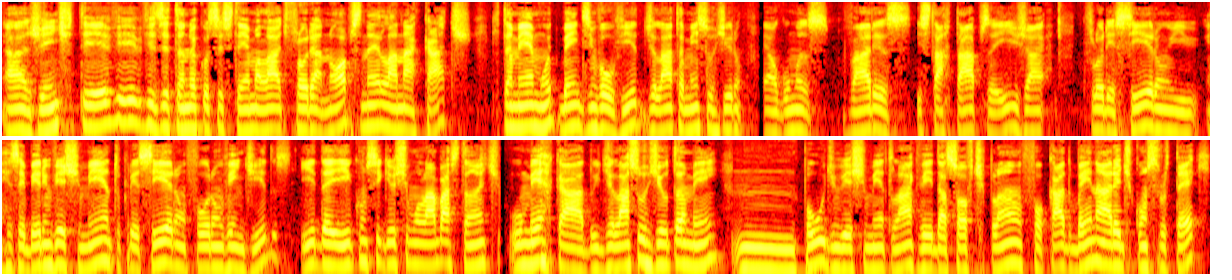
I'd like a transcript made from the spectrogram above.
A gente teve visitando o ecossistema lá de Florianópolis, né, lá na CAT, que também é muito bem desenvolvido. De lá também surgiram é, algumas várias startups aí já floresceram e receberam investimento, cresceram, foram vendidos e daí conseguiu estimular bastante o mercado. E de lá surgiu também um pool de investimento lá que veio da Softplan, focado bem na área de Construtec,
